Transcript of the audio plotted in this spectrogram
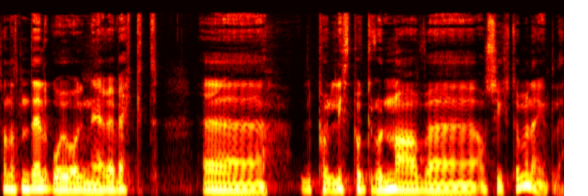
Sånn at en del går jo òg ned i vekt. Litt på grunn av, av sykdommen, egentlig.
